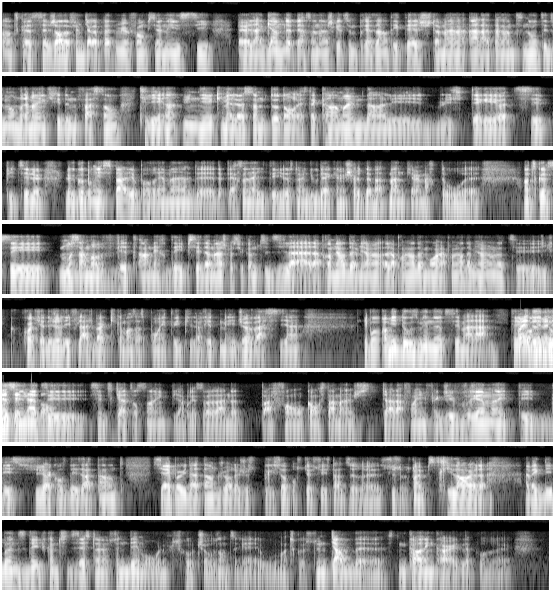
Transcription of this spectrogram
en tout cas, c'est le genre de film qui aurait peut-être mieux fonctionné si euh, la gamme de personnages que tu me présentes était justement à la Tarantino, tu sais, du monde vraiment écrit d'une façon qui les rend uniques. Mais là, somme toute, on restait quand même dans les, stéréotypes. Puis, tu sais, le, le gars principal, il n'y a pas vraiment de, personnalité. C'est un dude avec un shirt de Batman puis un marteau. Euh, en tout cas, c'est. Moi, ça m'a vite emmerdé. Puis c'est dommage parce que, comme tu dis, la, première demi-heure, la première demi-heure, la première demi-heure, quoi qu'il y a déjà les flashbacks qui commencent à se pointer, puis le rythme est déjà vacillant. Les premiers 12 minutes, c'est malade. les premiers 12 minutes, c'est du 4 sur 5, puis après ça, la note à fond constamment jusqu'à la fin. Fait que j'ai vraiment été déçu à cause des attentes. S'il n'y avait pas eu d'attente, j'aurais juste pris ça pour ce que c'est, c'est-à-dire euh, c'est un petit thriller avec des bonnes idées. Puis comme tu disais, c'est un, une démo plus qu'autre chose, on dirait. Ou en tout cas, c'est une carte de. C'est une calling card là, pour. Euh,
